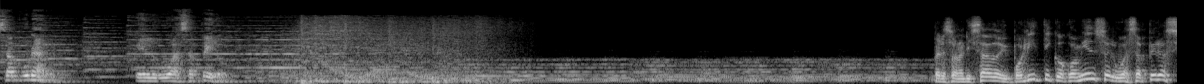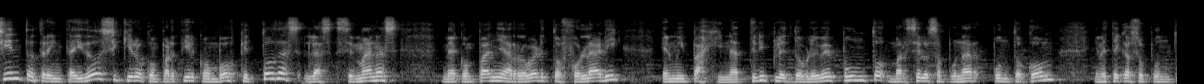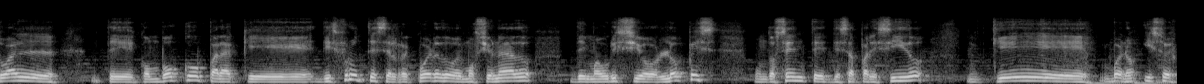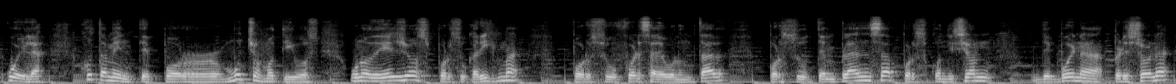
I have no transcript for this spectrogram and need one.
Zapunar, el guasapero. Personalizado y político, comienzo el Guasapero 132 y quiero compartir con vos que todas las semanas me acompaña Roberto Folari en mi página www.marcelosapunar.com. En este caso puntual te convoco para que disfrutes el recuerdo emocionado de Mauricio López, un docente desaparecido que, bueno, hizo escuela justamente por muchos motivos. Uno de ellos por su carisma, por su fuerza de voluntad, por su templanza, por su condición de buena persona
